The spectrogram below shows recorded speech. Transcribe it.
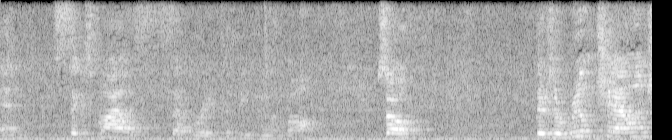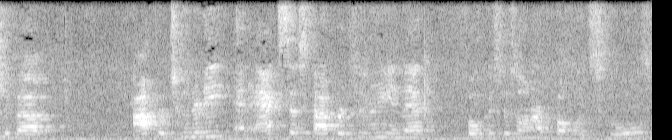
and six miles separate the people involved. So there's a real challenge about opportunity and access to opportunity, and that focuses on our public schools.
